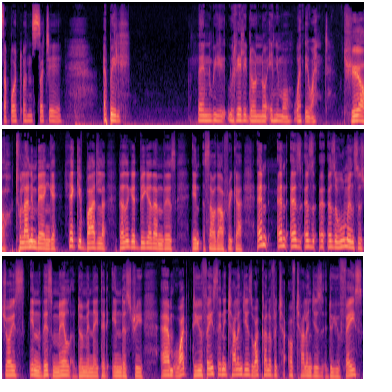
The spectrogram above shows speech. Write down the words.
support on such a a bill, then we, we really don't know anymore what they want. Sure, Tulani Mbenge, Heki Budler doesn't get bigger than this in South Africa. And and as as as a woman's choice in this male-dominated industry, um, what do you face any challenges? What kind of a ch- of challenges do you face?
